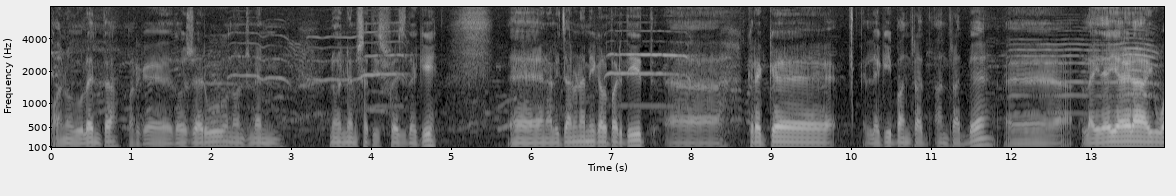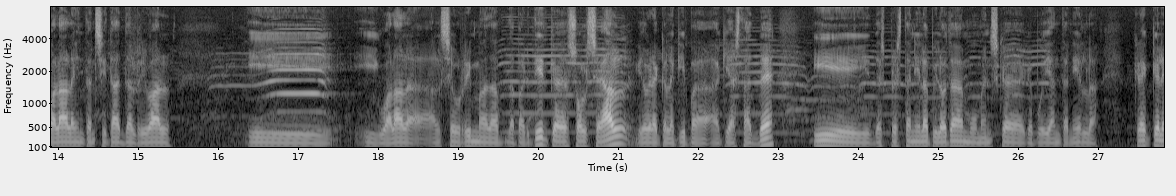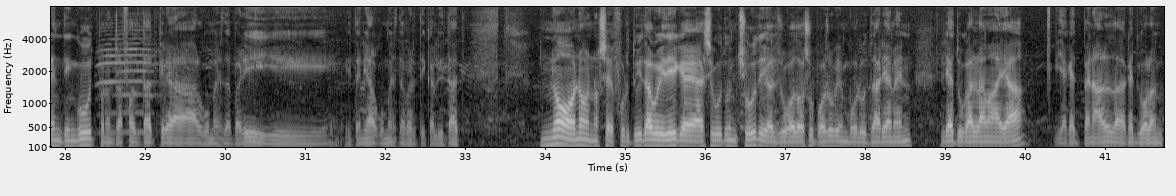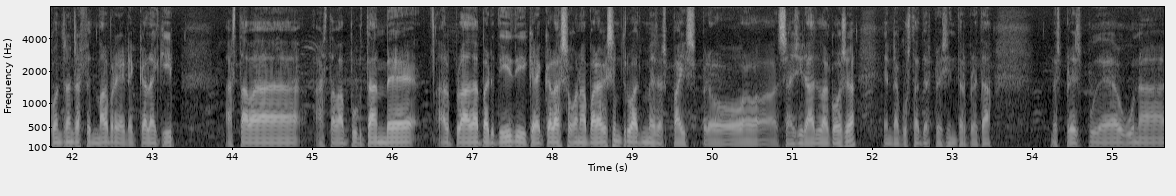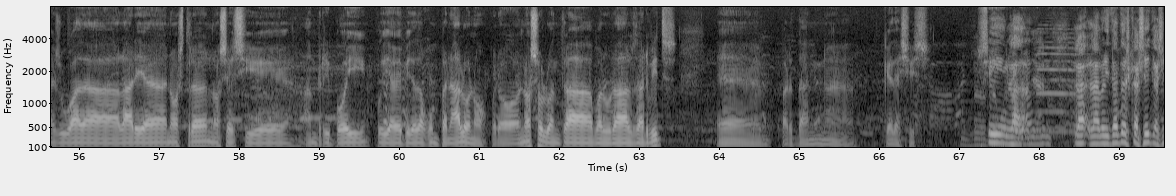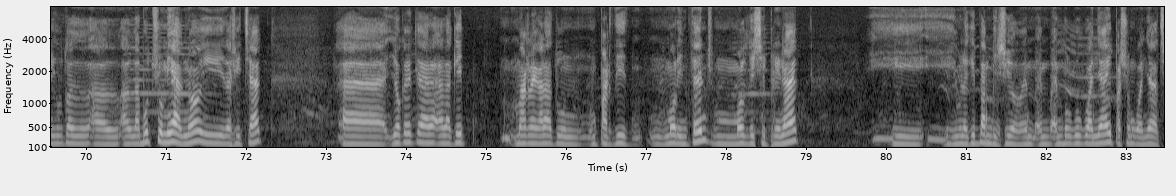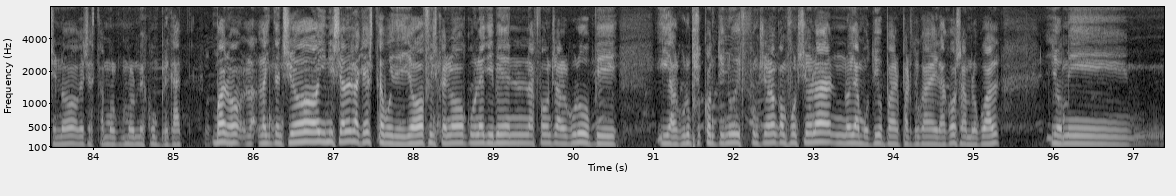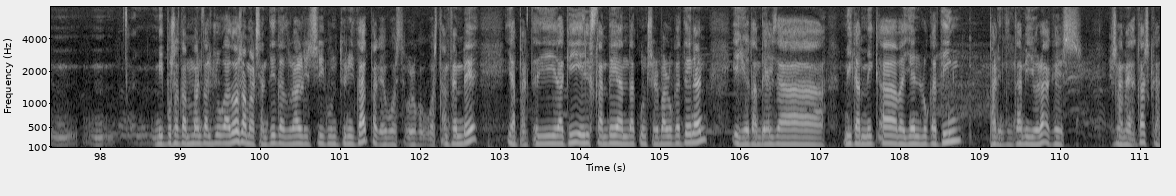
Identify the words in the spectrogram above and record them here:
bueno, dolenta, perquè 2-0 no ens anem, no ens anem satisfets d'aquí. Eh, analitzant una mica el partit, eh, crec que l'equip ha entrat, ha entrat bé. Eh, la idea era igualar la intensitat del rival i, i igualar la, el seu ritme de, de partit, que sol ser alt. Jo crec que l'equip aquí ha estat bé i després tenir la pilota en moments que, que podien tenir-la. Crec que l'hem tingut, però ens ha faltat crear alguna més de perill i, i tenir alguna més de verticalitat. No, no, no sé, fortuita vull dir que ha sigut un xut i el jugador suposo que involuntàriament li ha tocat la mà allà i aquest penal, aquest gol en contra ens ha fet mal perquè crec que l'equip estava, estava portant bé el pla de partit i crec que a la segona part haguéssim trobat més espais, però s'ha girat la cosa i ens ha costat després interpretar. Després poder alguna jugada a l'àrea nostra, no sé si amb Ripoll podia haver pitat algun penal o no, però no solo entrar a valorar els àrbits, eh, per tant, eh, queda així. Sí, la, la, la veritat és que sí, que ha sigut el, el, el debut somiat no? i desitjat. Eh, jo crec que l'equip m'ha regalat un, un partit molt intens, molt disciplinat i, i un equip d'ambició. Hem, hem, hem volgut guanyar i per això hem guanyat, si no hagués estat molt, molt més complicat. Bueno, la, la intenció inicial és aquesta, vull dir, jo fins que no conegui ben a fons el grup i, i el grup continuï funcionant com funciona, no hi ha motiu per, per tocar gaire cosa, amb la qual jo m'he posat en mans dels jugadors amb el sentit de donar-los continuïtat perquè ho, ho estan fent bé i a partir d'aquí ells també han de conservar el que tenen i jo també haig de, mica en mica, veient el que tinc per intentar millorar, que és, és la meva tasca.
